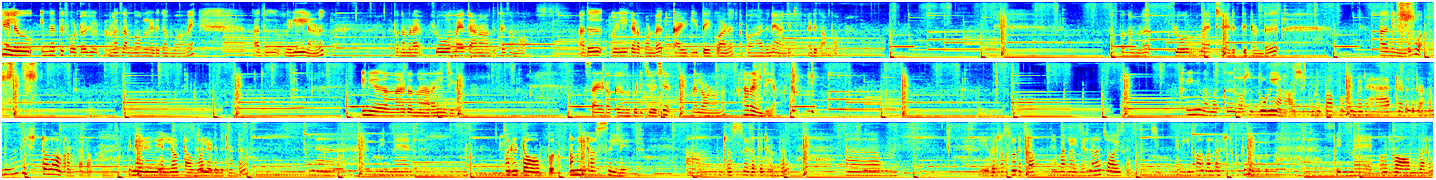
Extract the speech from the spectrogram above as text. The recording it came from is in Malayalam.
ഹലോ ഇന്നത്തെ ഫോട്ടോ ഷൂട്ടിനുള്ള സംഭവങ്ങൾ എടുക്കാൻ പോവാമേ. അത് വെളിയിലാണ്. അപ്പോൾ നമ്മുടെ ഫ്ലോർ മാറ്റാണ് ആദ്യത്തെ സംഭവം. അത് വെളിയിൽ കിടപ്പുണ്ട് കഴുകിയിട്ടേക്കുവാണ്. അപ്പോൾ അതിനെ ആദ്യം എടുക്കാൻ പോവാം. അപ്പോൾ നമ്മൾ ഫ്ലോർ മാറ്റിനെ എടുത്തിട്ടുണ്ട്. അതിനെ കൊണ്ട് പോവാം. ഇനി അത് നന്നായിട്ടൊന്ന് അറേഞ്ച് ചെയ്യണം. സൈഡൊക്കെ ഒന്ന് പിടിച്ച് വെച്ച് നല്ലോണം ഒന്ന് അറേഞ്ച് ചെയ്യാം. ഇനി നമുക്ക് കുറച്ച് തുണിയാണ് ആവശ്യം. ഇതിപ്പോൾ അപ്പൂസിന്റെ ഒരു ഹാറ്റ് എടുത്തിട്ടുണ്ട്. നിങ്ങൾക്ക് ഇഷ്ടമുള്ള കളർ എടുക്കാമല്ലോ പിന്നെ ഒരു യെല്ലോ ടവൽ എടുത്തിട്ടുണ്ട്. പിന്നെ ഒരു ടോപ്പ് നമ്മൾ ഡ്രസ്സില്ലേ ഡ്രസ്സ് എടുത്തിട്ടുണ്ട്. ഏത് ഡ്രസ്സും എടുക്കാം. ഞാൻ പറഞ്ഞില്ല നിങ്ങൾ ചോയ്സ് അനുസരിച്ച്. എനിക്ക് വളരെ ഇഷ്ടപ്പെട്ടു എടുത്തു പിന്നെ ഒരു റോംബർ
